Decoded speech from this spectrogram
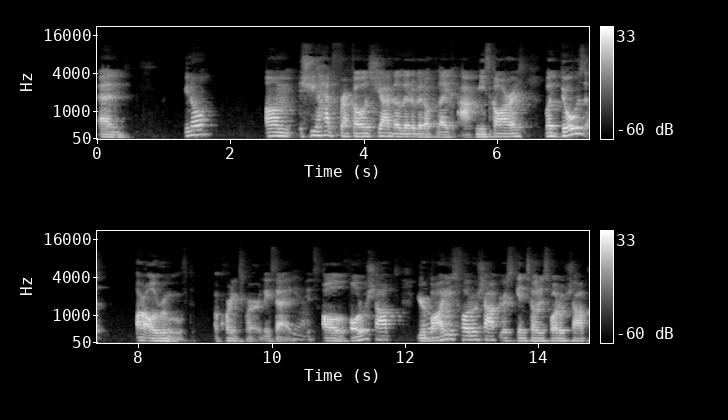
And you know um she had freckles she had a little bit of like acne scars but those are all removed according to her they said. Yeah. it's all photoshopped your body is photoshopped your skin tone is photoshopped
